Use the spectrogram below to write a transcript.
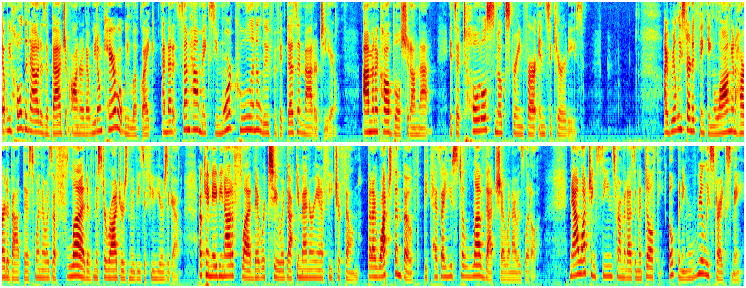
that we hold it out as a badge of honor that we don't care what we look like and that it somehow makes you more cool and aloof if it doesn't matter to you. I'm going to call bullshit on that. It's a total smokescreen for our insecurities. I really started thinking long and hard about this when there was a flood of Mr. Rogers movies a few years ago. Okay, maybe not a flood, there were two a documentary and a feature film, but I watched them both because I used to love that show when I was little. Now, watching scenes from it as an adult, the opening really strikes me.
